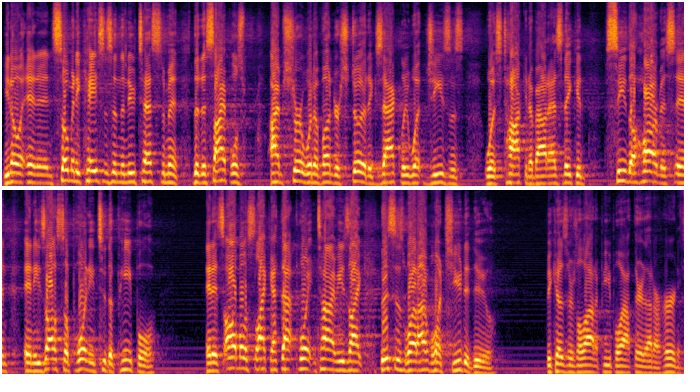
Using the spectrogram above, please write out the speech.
You know, in, in so many cases in the New Testament, the disciples, I'm sure, would have understood exactly what Jesus was talking about as they could see the harvest, and, and he's also pointing to the people. And it's almost like at that point in time, he's like, This is what I want you to do because there's a lot of people out there that are hurting.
